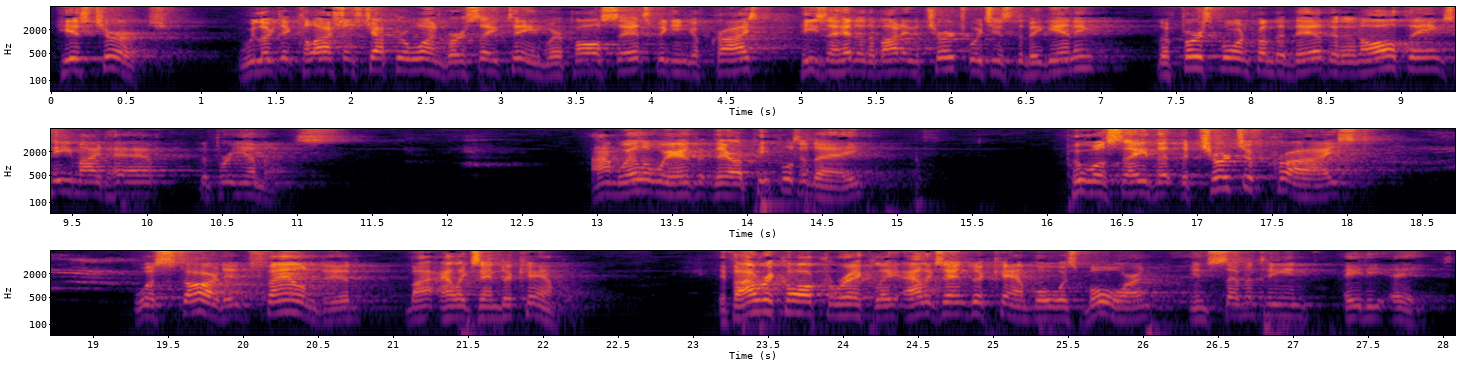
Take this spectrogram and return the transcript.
his church. We looked at Colossians chapter 1, verse 18, where Paul said, speaking of Christ, he's the head of the body of the church, which is the beginning, the firstborn from the dead, that in all things he might have the preeminence. I'm well aware that there are people today who will say that the church of Christ was started, founded by Alexander Campbell. If I recall correctly, Alexander Campbell was born in 1788.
